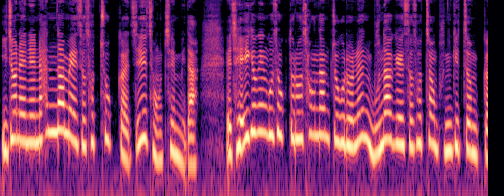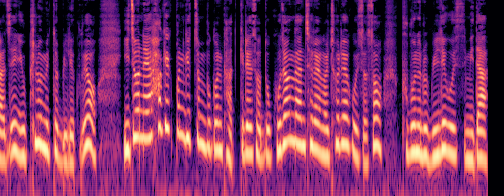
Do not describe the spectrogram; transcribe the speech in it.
이전에는 한남에서 서 서초까지 정체입니다. 제2경인고속도로 성남 쪽으로는 문학에서 서창 분기점까지 6km 밀리고요. 이전에 하객 분기점 부근 갓길에서도 고장난 차량을 처리하고 있어서 부근으로 밀리고 있습니다.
